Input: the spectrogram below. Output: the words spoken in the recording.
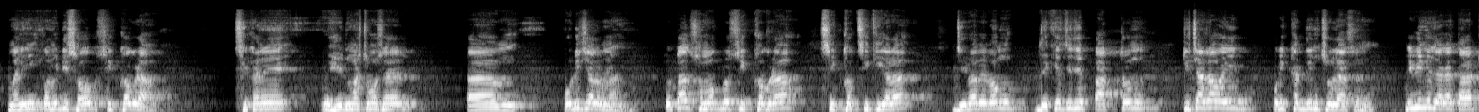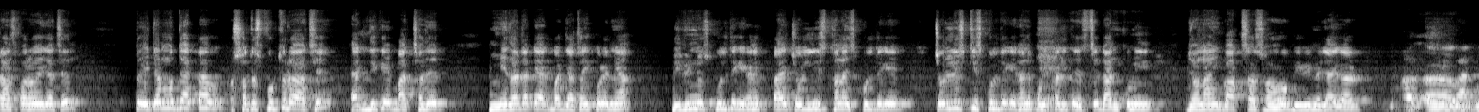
ম্যানেজিং কমিটি সহ শিক্ষকরা। সেখানে হেডমাস্টার মশাইয়ের আম, পরিচালনায় টোটাল সমগ্র শিক্ষকরা শিক্ষক শিক্ষিকারা যেভাবে এবং দেখেছি যে প্রাক্তন টিচাররাও এই পরীক্ষার দিন চলে আসেন। বিভিন্ন জায়গায় তারা ট্রান্সফার হয়ে গেছেন। তো এটার মধ্যে একটা স্বতঃস্ফূর্ততা আছে। একদিকে বাচ্চাদের মেধাটাকে একবার যাচাই করে নেওয়া বিভিন্ন স্কুল থেকে এখানে প্রায় চল্লিশখানা স্কুল থেকে, চল্লিশটি স্কুল থেকে এখানে পরীক্ষা দিতে এসছে। ডানকুনি, জনাই, বাক্সা সহ বিভিন্ন জায়গার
